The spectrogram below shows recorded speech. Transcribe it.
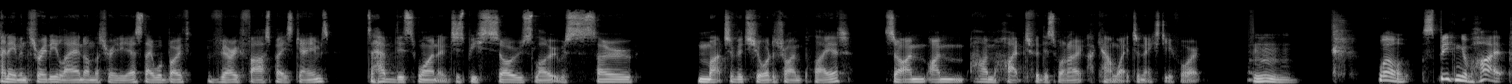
and even 3D Land on the 3DS, they were both very fast paced games. To have this one, it'd just be so slow. It was so much of a chore to try and play it. So I'm I'm I'm hyped for this one. I, I can't wait to next year for it. Hmm. Well, speaking of hype,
